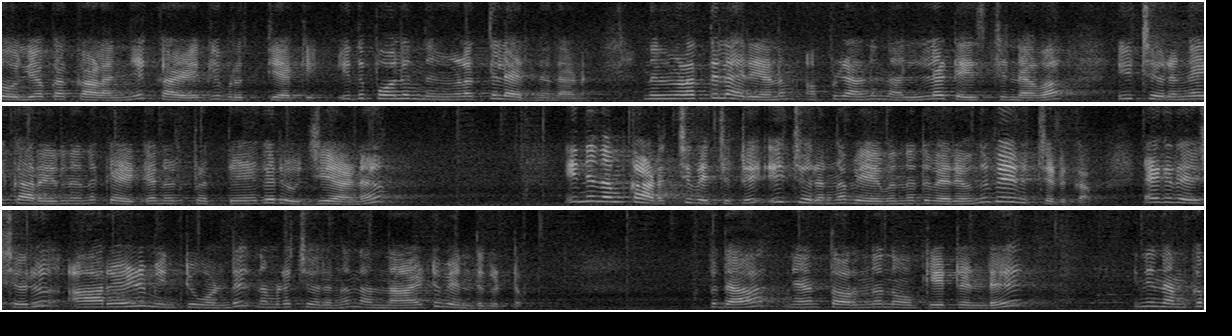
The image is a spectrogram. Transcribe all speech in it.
തൊലിയൊക്കെ കളഞ്ഞ് കഴുകി വൃത്തിയാക്കി. ഇതുപോലെ നീളത്തിലരിഞ്ഞതാണ് നീളത്തിലരിയണം അപ്പോഴാണ് നല്ല ടേസ്റ്റ് ഉണ്ടാവുക. ഈ ചുരങ്ങ ഈ കറിയിൽ നിന്ന് കഴിക്കാൻ ഒരു പ്രത്യേക രുചിയാണ്. ഇനി നമുക്ക് അടച്ചു വെച്ചിട്ട് ഈ ചുരങ്ങ വേവുന്നത് വരെ ഒന്ന് വേവിച്ചെടുക്കാം. ഏകദേശം ഒരു ആറേഴ് മിനിറ്റ് കൊണ്ട് നമ്മുടെ ചുരങ്ങ നന്നായിട്ട് വെന്ത് കിട്ടും. അപ്പോൾ ഇതാ ഞാൻ തുറന്ന് നോക്കിയിട്ടുണ്ട്. ഇനി നമുക്ക്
